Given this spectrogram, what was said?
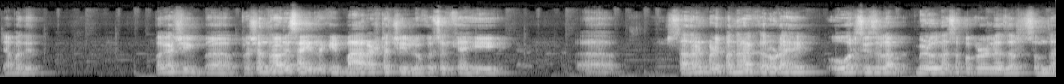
ज्यामध्ये मगाशी प्रशांतरावने सांगितलं की महाराष्ट्राची लोकसंख्या ही साधारणपणे पंधरा करोड आहे ओव्हरसीजला मिळून असं पकडलं जर समजा.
